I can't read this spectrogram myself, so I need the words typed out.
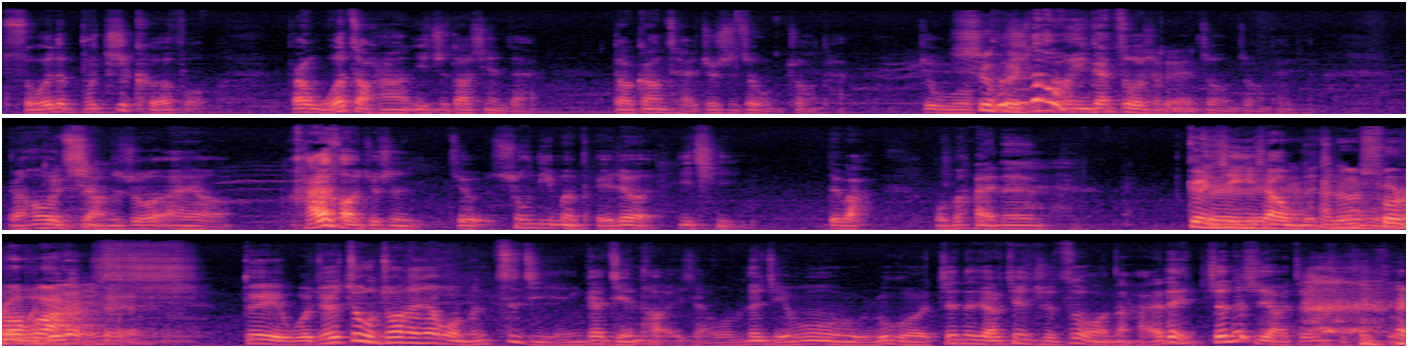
所谓的不置可否。反正我早上一直到现在，到刚才就是这种状态，就我不知道我应该做什么这种状态下，然后想着说，哎呀，还好就是就兄弟们陪着一起，对吧？我们还能更新一下我们的节目，还能说说话。对，我觉得这种状态下，我们自己也应该检讨一下，我们的节目如果真的要坚持做，那还得真的是要坚持做，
